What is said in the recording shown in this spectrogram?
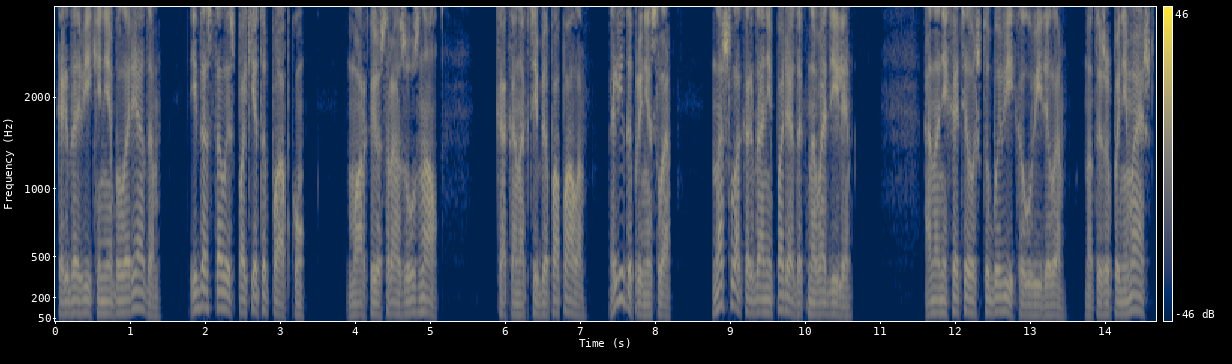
когда Вики не было рядом, и достала из пакета папку. Марк ее сразу узнал. «Как она к тебе попала?» «Лида принесла. Нашла, когда они порядок наводили». Она не хотела, чтобы Вика увидела. «Но ты же понимаешь,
